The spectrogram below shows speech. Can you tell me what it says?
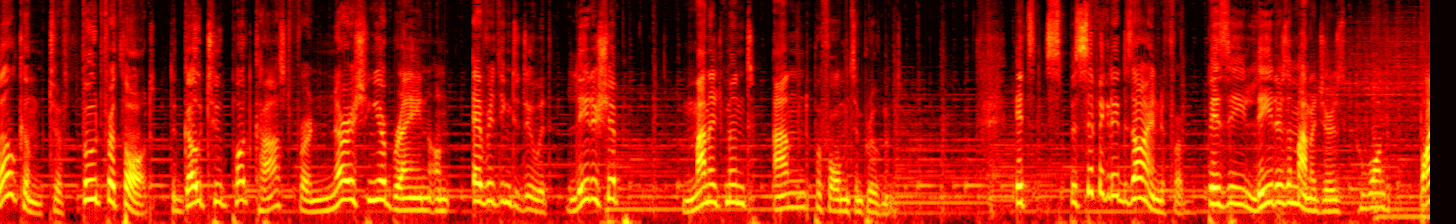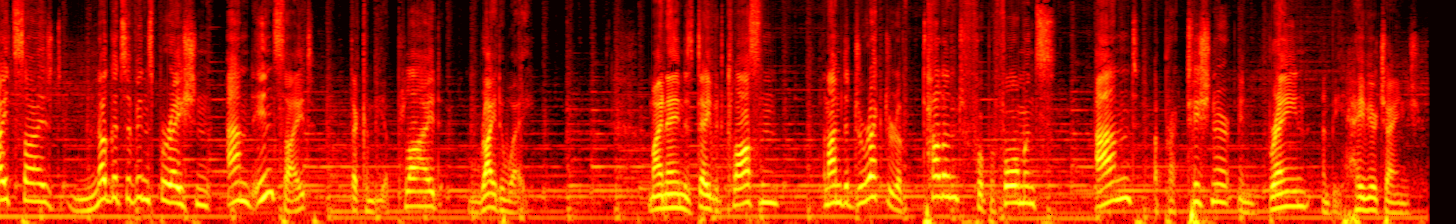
Welcome to Food for Thought, the go to podcast for nourishing your brain on everything to do with leadership, management, and performance improvement. It's specifically designed for busy leaders and managers who want bite sized nuggets of inspiration and insight that can be applied right away. My name is David Clausen, and I'm the Director of Talent for Performance and a practitioner in brain and behaviour change.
